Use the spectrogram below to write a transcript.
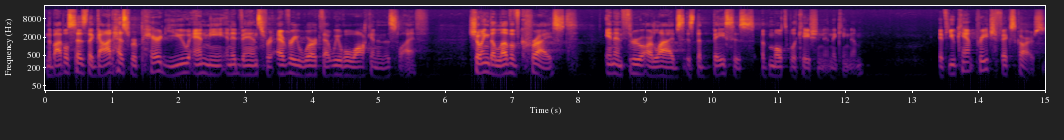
And the Bible says that God has prepared you and me in advance for every work that we will walk in in this life. Showing the love of Christ in and through our lives is the basis of multiplication in the kingdom. If you can't preach, fix cars.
